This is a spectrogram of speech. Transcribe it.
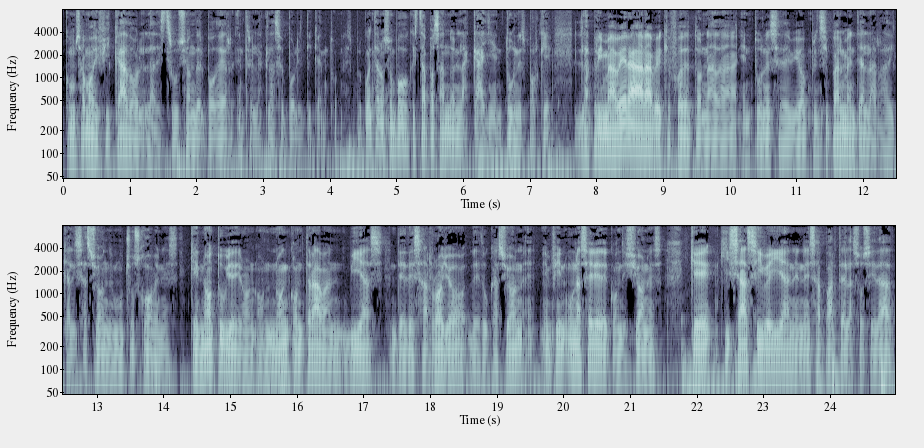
cómo se ha modificado la distribución del poder entre la clase política en Túnez. Pero cuéntanos un poco qué está pasando en la calle en Túnez, porque la primavera árabe que fue detonada en Túnez se debió principalmente a la radicalización de muchos jóvenes que no tuvieron o no encontraban vías de desarrollo, de educación, en fin, una serie de condiciones que quizás sí veían en esa parte de la sociedad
